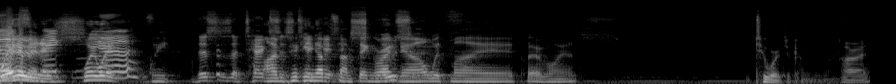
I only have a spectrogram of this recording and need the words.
news! Wait a minute. breaking Wait, wait, wait. This is a Texas. I'm picking up ticket something right now with my clairvoyance. Two words are coming to mind. All right,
